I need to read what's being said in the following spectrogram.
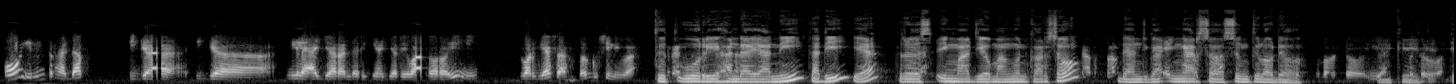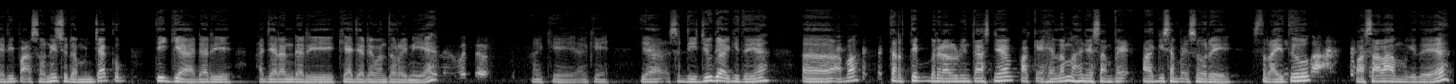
poin terhadap tiga tiga nilai ajaran dari Ki Hajar Dewantara ini luar biasa bagus ini pak Tutwuri Handayani tadi ya terus ya. Ing Madio Mangun Korso dan juga Ingarso Sung Tulodo iya, Oke, betul, jadi Pak Soni sudah mencakup tiga dari ajaran dari Ki Hajar Dewantoro ini ya. Betul. Oke, oke. Ya sedih juga gitu ya. Uh, apa tertib berlalu lintasnya pakai helm hanya sampai pagi sampai sore. Setelah itu wassalam gitu ya.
